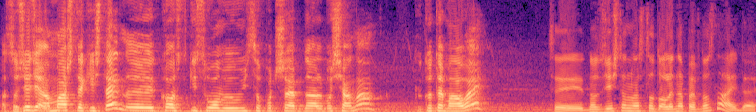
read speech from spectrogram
A co się dzieje? A masz jakieś ten, y, kostki słomy mi są potrzebne albo siana? Tylko te małe? Ty, no gdzieś tam na stodole na pewno znajdę.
